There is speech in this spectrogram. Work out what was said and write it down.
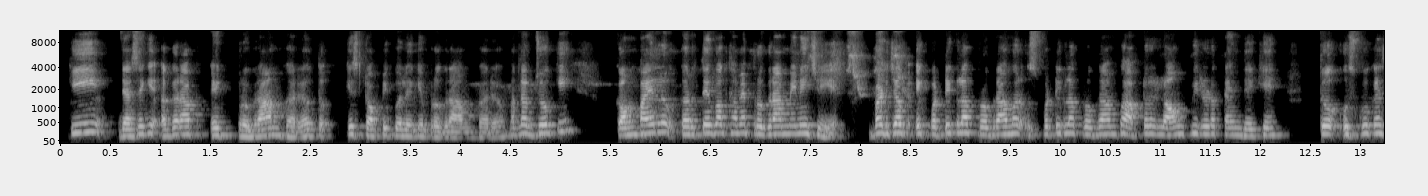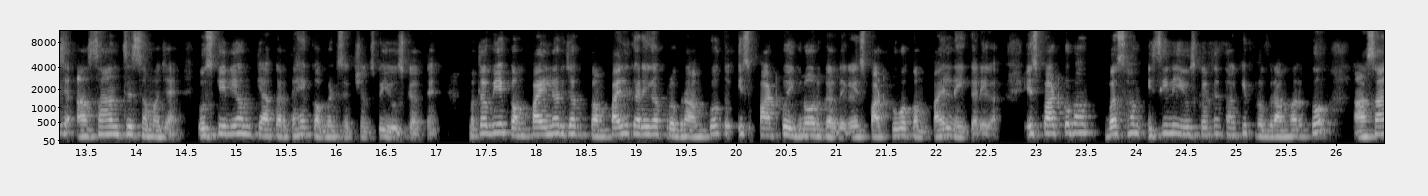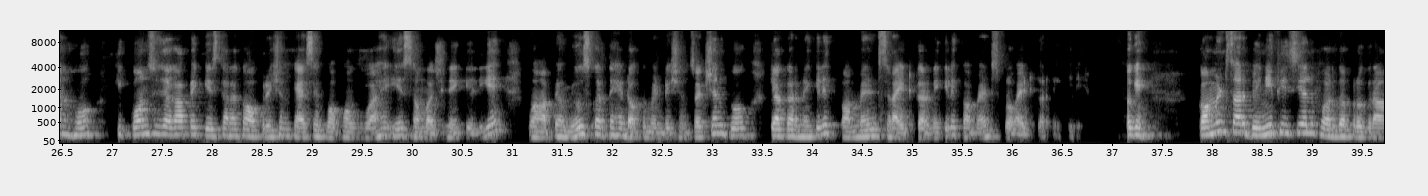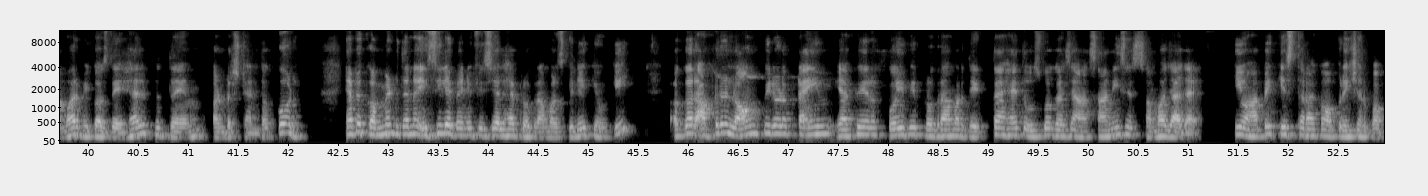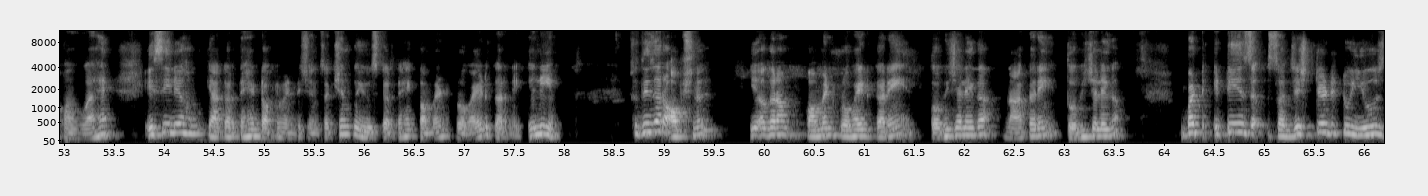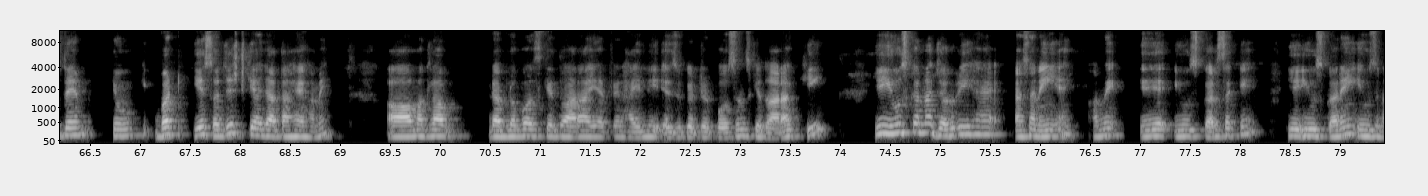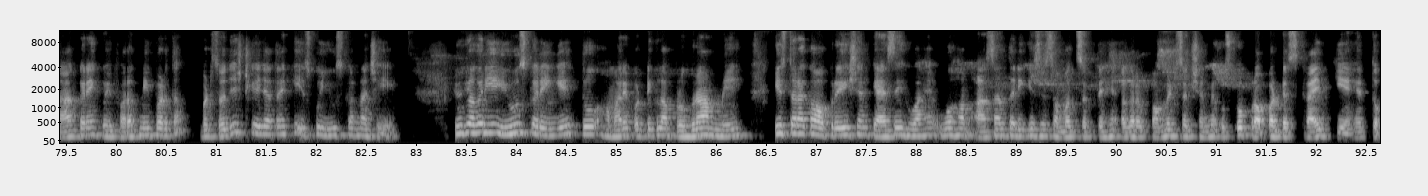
कि जैसे कि अगर आप एक प्रोग्राम कर रहे हो तो किस टॉपिक को लेके प्रोग्राम कर रहे हो? मतलब जो कि कंपाइल करते वक्त हमें प्रोग्राम में नहीं चाहिए। बट जब एक पर्टिकुलर प्रोग्रामर उस पर्टिकुलर प्रोग्राम को after long period of time देखे तो उसको कैसे आसान से समझ आए, उसके लिए हम क्या करते हैं कमेंट सेक्शंस को यूज़ करते हैं। मतलब ये कंपाइलर जब कंपाइल करेगा प्रोग्राम को तो इस पार्ट को इग्नोर कर देगा इस पार्ट को वो कंपाइल नहीं करेगा इस पार्ट को बस हम इसीलिए यूज़ करते हैं ताकि प्रोग्रामर को आसान हो कि कौन सी जगह पे किस तरह का ऑपरेशन कैसे परफॉर्म हुआ है, ये समझने के लिए वहाँ पे हम यूज़ करते हैं डॉक्यूमेंटेशन सेक्शन को क्या करने के लिए कॉमेंट्स राइट करने के लिए कॉमेंट्स प्रोवाइड करने के लिए okay. Comments are beneficial for the programmer because they help them understand the code. यहाँ पे कमेंट देना इसीलिए बेनिफिशियल है प्रोग्रामर्स के लिए क्योंकि अगर after a long period of time या फिर कोई भी प्रोग्रामर देखता है तो उसको कैसे आसानी से समझ आ जाए कि वहाँ पे किस तरह का ऑपरेशन परफॉर्म हुआ है। इसीलिए हम क्या करते हैं डॉक्यूमेंटेशन सेक्शन को यूज़ करते हैं कमेंट प्रोवाइड करने के लिए। सो दीज आर ऑप्शनल ये अगर हम कमेंट प्रोवाइड करें तो भी चलेगा ना करें तो भी चलेगा। But it is suggested to use them क्योंकि बट ये सजेस्ट किया जाता है हमें uh, मतलब डेवलपर्स के द्वारा या फिर हाईली एजुकेटेड पर्सन के द्वारा कि ये यूज़ करना ज़रूरी है ऐसा नहीं है। हमें ये यूज़ कर सकें ये यूज़ करें यूज़ ना करें कोई फ़र्क नहीं पड़ता। बट सजेस्ट किया जाता है कि इसको यूज़ करना चाहिए। क्योंकि अगर ये यूज़ करेंगे तो हमारे पर्टिकुलर प्रोग्राम में किस तरह का ऑपरेशन कैसे हुआ है वो हम आसान तरीके से समझ सकते हैं अगर कमेंट सेक्शन में उसको प्रॉपर डिस्क्राइब किए हैं तो।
